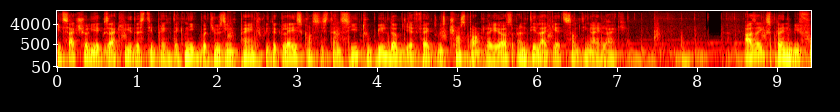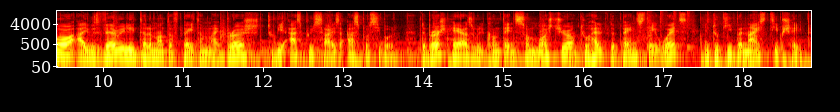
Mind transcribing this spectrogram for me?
It's actually exactly the stippling technique, but using paint with a glaze consistency to build up the effect with transparent layers until I get something I like. As I explained before, I use very little amount of paint on my brush to be as precise as possible. The brush hairs will contain some moisture to help the paint stay wet and to keep a nice tip shape.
